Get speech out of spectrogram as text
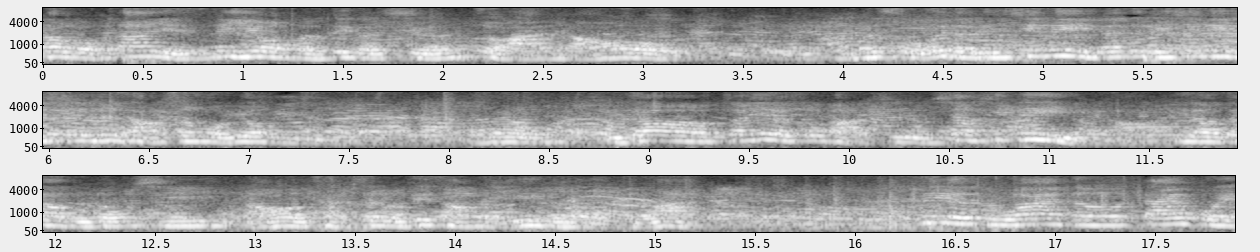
那我们当然也利用了这个旋转，然后我们所谓的离心力，但是离心力是日常生活用语，有没有？比较专业的说法是向心力啊，遇到这样的东西，然后产生了非常美丽的图案。这个图案呢，待会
